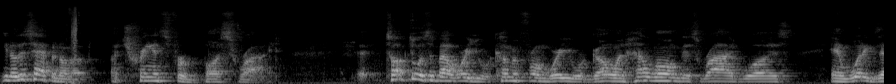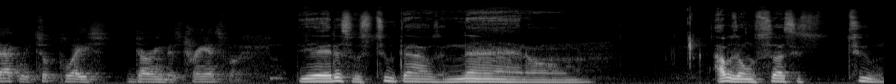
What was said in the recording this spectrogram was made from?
you know this happened on a, a transfer bus ride. Talk to us about where you were coming from, where you were going, how long this ride was, and what exactly took place during this transfer. Yeah, this was 2009. Um, I was on Sussex 2.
